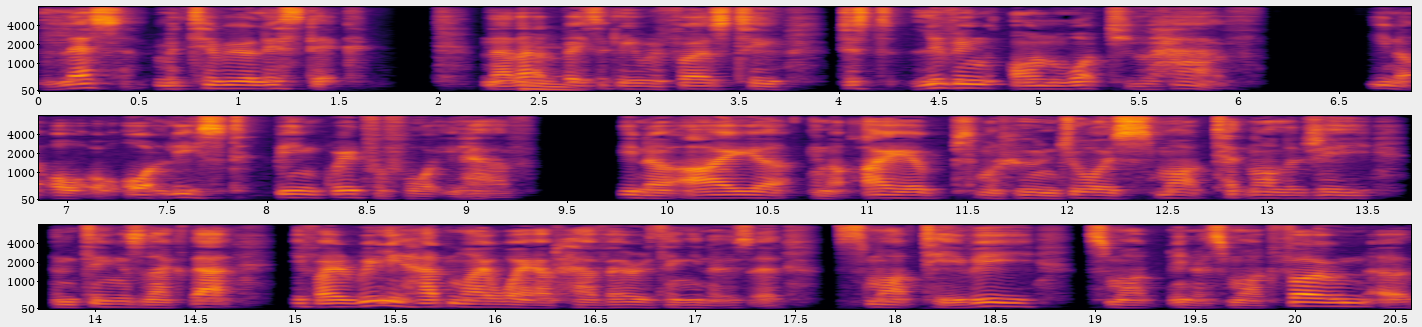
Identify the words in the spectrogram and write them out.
less materialistic. Now that mm. basically refers to just living on what you have, you know, or, or at least being grateful for what you have. You know, I, uh, you know, I am someone who enjoys smart technology and things like that. If I really had my way, I'd have everything. You know, a smart TV, smart, you know, smartphone. Uh,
